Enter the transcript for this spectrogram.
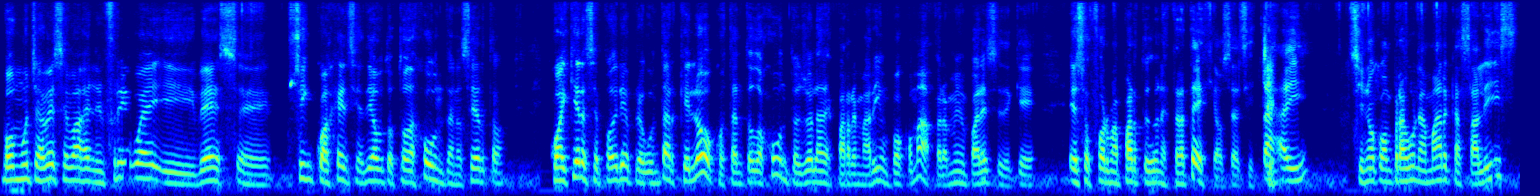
Vos muchas veces vas en el freeway y ves eh, cinco agencias de autos todas juntas, ¿no es cierto? Cualquiera se podría preguntar, qué loco, están todos juntos, yo las desparremaría un poco más, pero a mí me parece de que eso forma parte de una estrategia, o sea, si estás ahí, si no compras una marca, salís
